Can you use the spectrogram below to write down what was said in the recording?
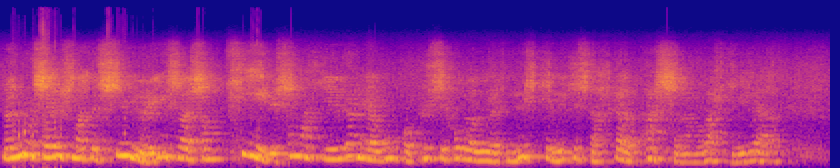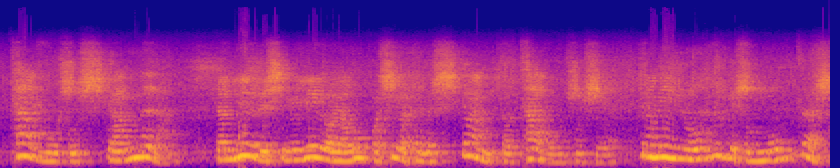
Men nå ser det ut som at det snur i Israel samtidig som at jødene i Europa plutselig kommer under et mye mye sterkere press enn de har vært tidligere. Terror som skremmer dem. De jødiske miljøene i Europa sier at de er skremt av terroren som skjer. Til og med i Norge som mobbes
